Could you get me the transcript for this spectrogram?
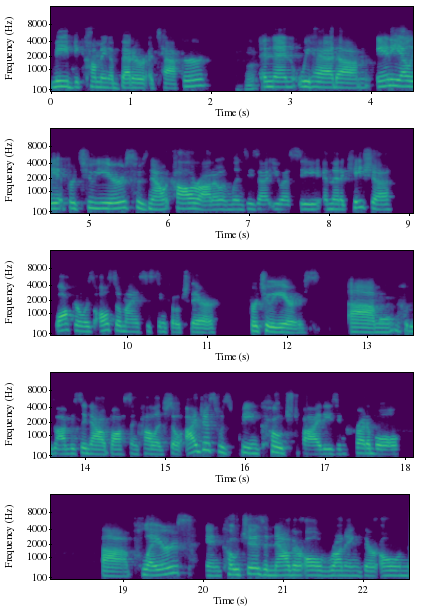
me becoming a better attacker. Mm-hmm. And then we had um, Annie Elliott for two years, who's now at Colorado, and Lindsay's at USC. And then Acacia Walker was also my assistant coach there for two years, um, who's obviously now at Boston College. So I just was being coached by these incredible uh, players and coaches, and now they're all running their own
